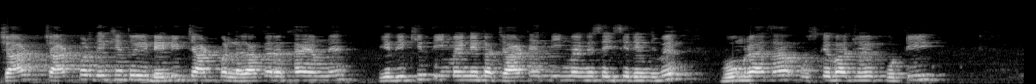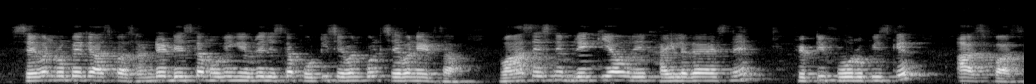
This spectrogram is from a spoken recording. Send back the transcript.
चार्ट चार्ट पर देखें तो ये डेली चार्ट पर लगाकर रखा है हमने। ये देखिए, तीन महीने का चार्ट है। तीन महीने से इसी रेंज में घूम रहा था। उसके बाद जो है फोर्टी सेवन रुपए के आसपास हंड्रेड डेज़ का मूविंग एवरेज इसका forty seven point seven eight था। वहाँ से इसने ब्रेक किया और एक हाई लगाया इसने फिफ्टी फोर रुपीज़ के आसपास।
